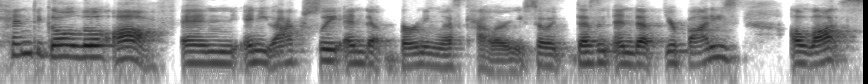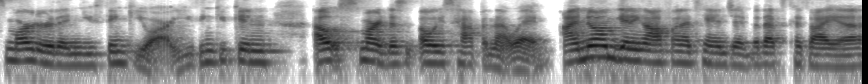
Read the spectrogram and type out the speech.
tend to go a little off and and you actually end up burning less calories. So it doesn't end up your body's a lot smarter than you think you are. You think you can outsmart doesn't always happen that way. I know i'm getting off on a tangent but that's because i uh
